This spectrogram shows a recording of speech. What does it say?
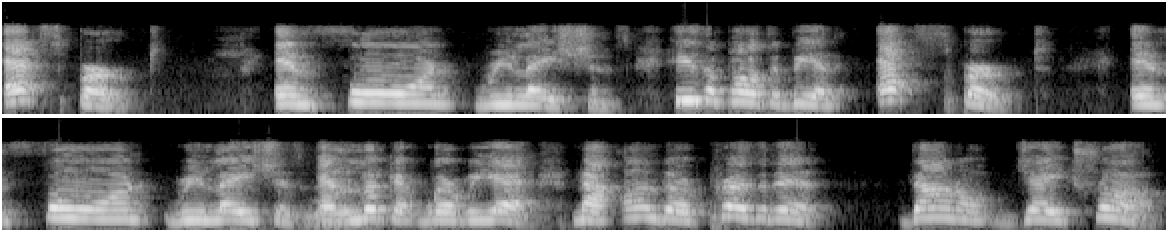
expert in foreign relations. He's supposed to be an expert in foreign relations. Right. And look at where we at. Now, under President Donald J. Trump,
